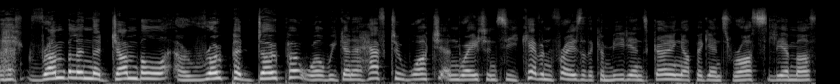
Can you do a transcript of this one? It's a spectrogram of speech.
uh, rumble in the jumble, a roper doper. Well, we're going to have to watch and wait and see. Kevin Fraser, the comedian's going up against Ross Learmonth,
